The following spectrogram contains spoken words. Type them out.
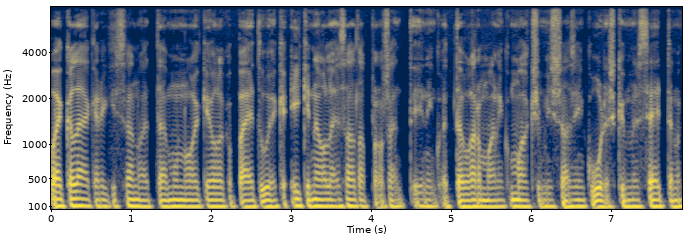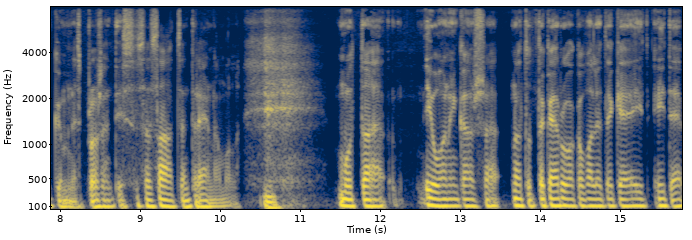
vaikka lääkärikin sanoi, että mun oikea olkapää ei tule ikinä ole 100 prosenttia, niin kuin, että varmaan niin kuin maksimissaan siinä 60-70 prosentissa sä saat sen treenaamalla. Mm. Mutta Juhanin kanssa, no totta kai ruokavalio tekee itse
